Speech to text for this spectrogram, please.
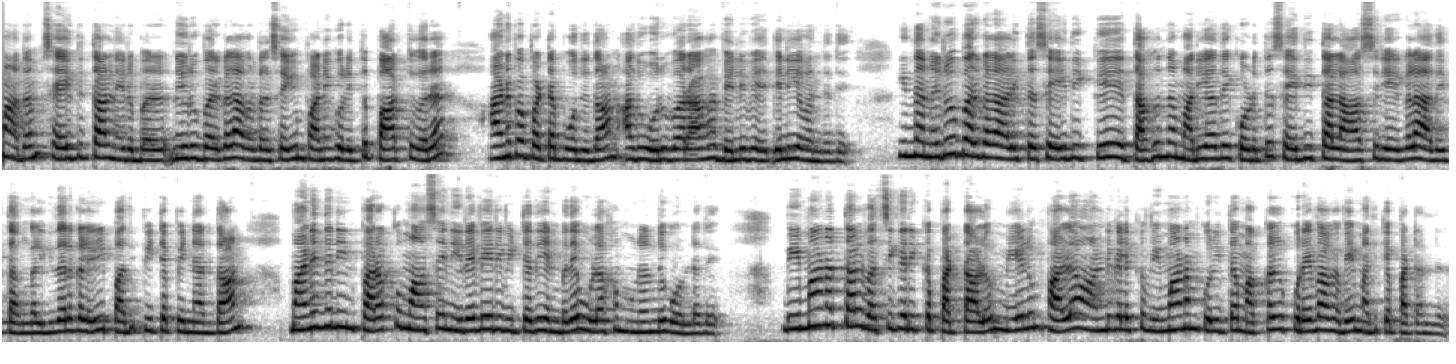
மாதம் செய்தித்தாள் நிருபர் நிருபர்கள் அவர்கள் செய்யும் பணி குறித்து பார்த்து வர அனுப்பப்பட்ட போதுதான் அது ஒருவராக வெளிவே வெளியே வந்தது. இந்த நிருபர்கள் அளித்த செய்திக்கு தகுந்த மரியாதை கொடுத்து செய்தித்தாள் ஆசிரியர்கள் அதை தங்கள் இதழ்களில் பதிப்பிட்ட பின்னர்தான் மனிதனின் பறக்கும் ஆசை நிறைவேறிவிட்டது என்பதை உலகம் உணர்ந்து கொண்டது. விமானத்தால் வசீகரிக்கப்பட்டாலும் மேலும் பல ஆண்டுகளுக்கு விமானம் குறித்த மக்கள் குறைவாகவே மதிக்கப்பட்டனர்.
